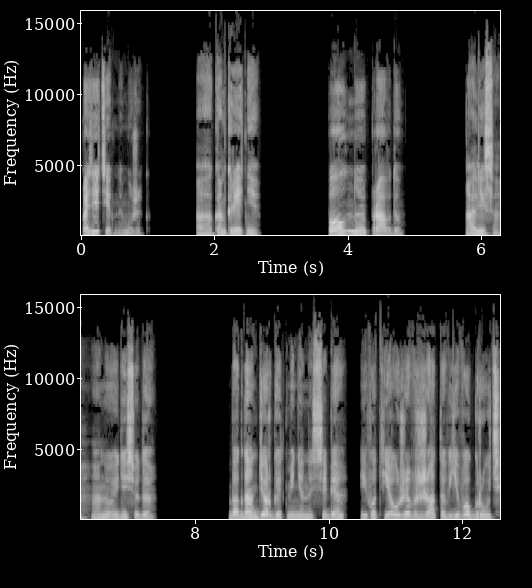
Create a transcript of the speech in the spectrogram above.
Позитивный мужик. А конкретнее? Полную правду. Алиса, а ну иди сюда. Богдан дергает меня на себя, и вот я уже вжата в его грудь,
